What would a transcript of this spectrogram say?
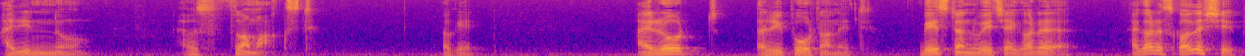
I didn't know. I was flummoxed. Okay? I wrote a report on it, based on which I got a, I got a scholarship,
